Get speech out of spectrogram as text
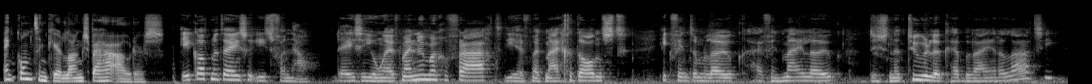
en komt een keer langs bij haar ouders. Ik had meteen zoiets van: Nou, deze jongen heeft mijn nummer gevraagd, die heeft met mij gedanst. Ik vind hem leuk, hij vindt mij leuk. Dus natuurlijk hebben wij een relatie.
